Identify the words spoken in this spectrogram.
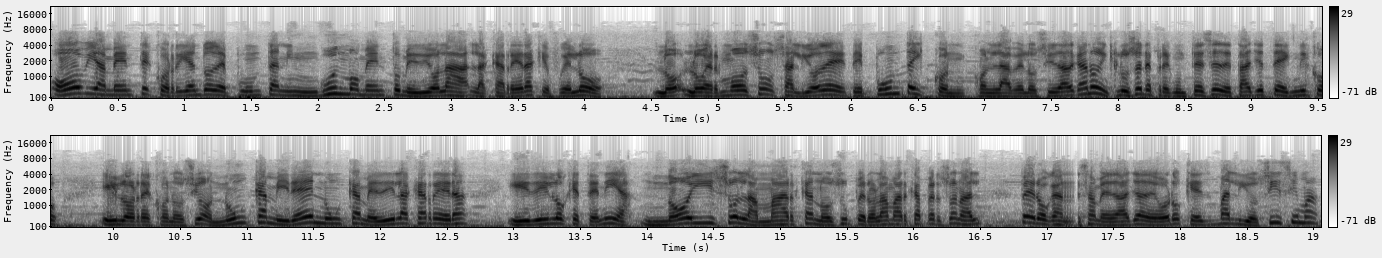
obviamente corriendo de punta, en ningún momento midió la, la carrera, que fue lo, lo, lo hermoso, salió de, de punta y con, con la velocidad ganó. Incluso le pregunté ese detalle técnico y lo reconoció. Nunca miré, nunca medí la carrera y di lo que tenía. No hizo la marca, no superó la marca personal, pero ganó esa medalla de oro que es valiosísima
